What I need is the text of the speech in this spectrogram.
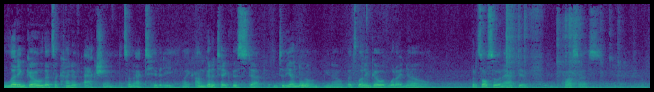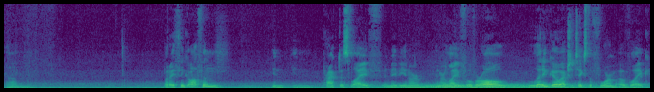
letting go that's a kind of action, that's an activity. Like, I'm going to take this step into the unknown, you know, that's letting go of what I know. But it's also an active process. Um, but I think often in, in practice life and maybe in our in our life overall, letting go actually takes the form of like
